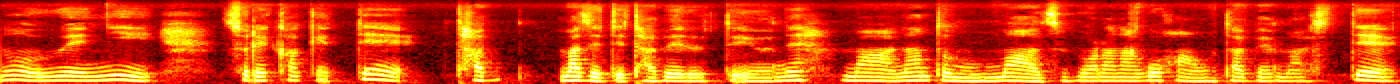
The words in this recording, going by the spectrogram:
の上にそれかけて、混ぜて食べるっていうねまあなんともまあズボラなご飯を食べまして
